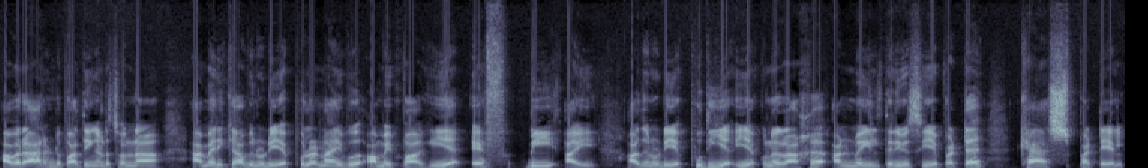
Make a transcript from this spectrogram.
அவர் யாருன்னு பார்த்தீங்கன்னு சொன்னால் அமெரிக்காவினுடைய புலனாய்வு அமைப்பாகிய எஃபிஐ அதனுடைய புதிய இயக்குநராக அண்மையில் தெரிவு செய்யப்பட்ட கேஷ் பட்டேல்.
